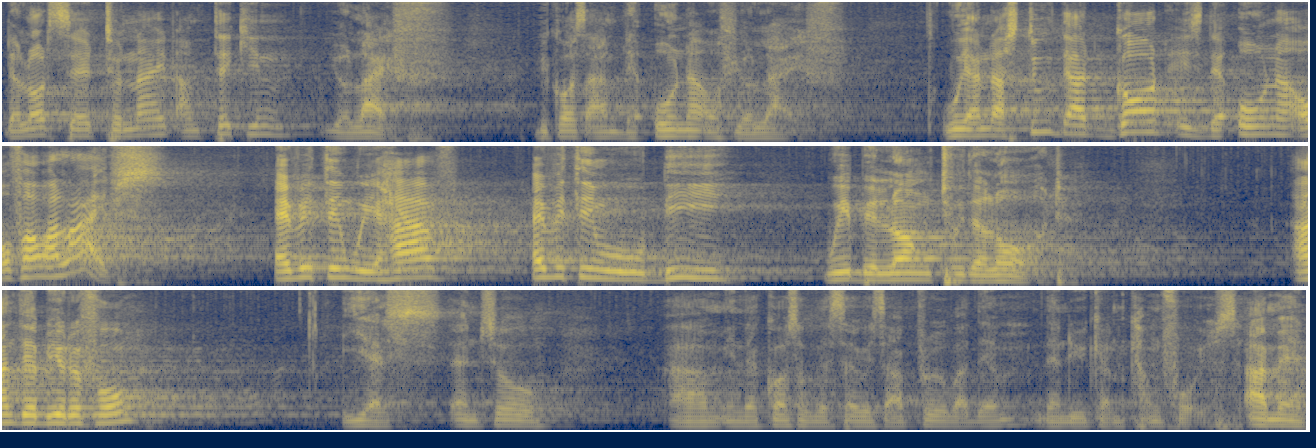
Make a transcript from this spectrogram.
the Lord said, Tonight I'm taking your life because I'm the owner of your life. We understood that God is the owner of our lives. Everything we have, everything we will be, we belong to the Lord. Aren't they beautiful? Yes. And so, um, in the course of the service, I pray over them, then you can come for us. Amen.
